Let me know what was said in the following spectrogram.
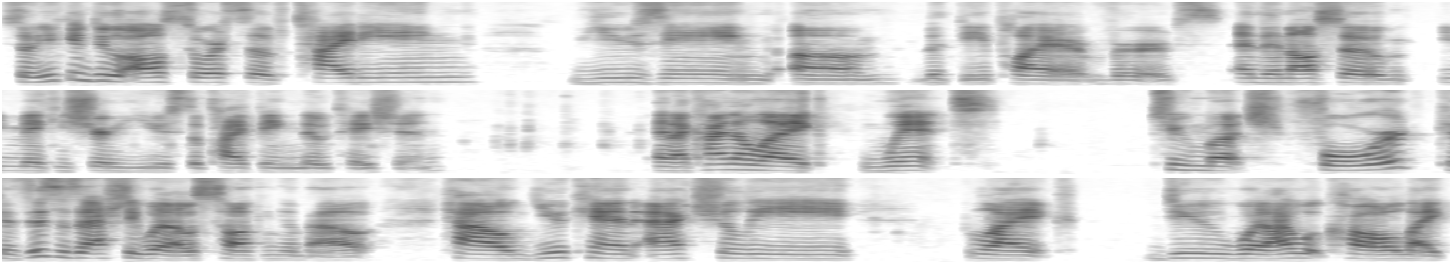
So you can do all sorts of tidying using um, the dplyr verbs and then also making sure you use the piping notation. And I kind of like went too much forward because this is actually what I was talking about, how you can actually like do what I would call like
